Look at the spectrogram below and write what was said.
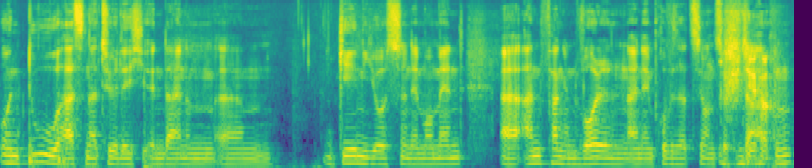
Und du hast natürlich in deinem ähm, Genius in dem Moment äh, anfangen wollen, eine Improvisation zu starten.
